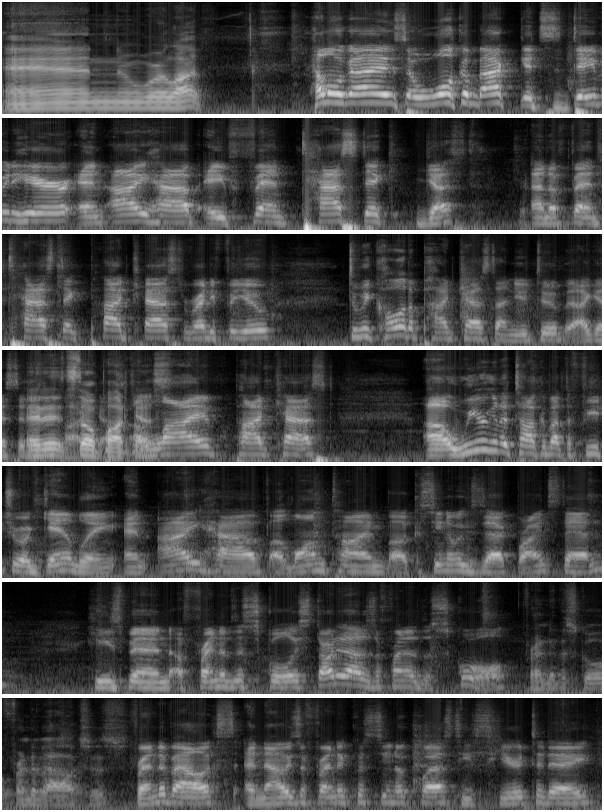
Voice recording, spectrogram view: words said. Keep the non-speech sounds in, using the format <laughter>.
And we're live. Hello, guys. Welcome back. It's David here, and I have a fantastic guest and a fantastic podcast ready for you. Do we call it a podcast on YouTube? I guess it is. It a is still a podcast. A live podcast. Uh, we are going to talk about the future of gambling, and I have a longtime uh, casino exec, Brian Stanton. He's been a friend of the school. He started out as a friend of the school, Friend of the school, friend of Alex's. friend of Alex, and now he's a friend of Casino Quest. He's here today.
